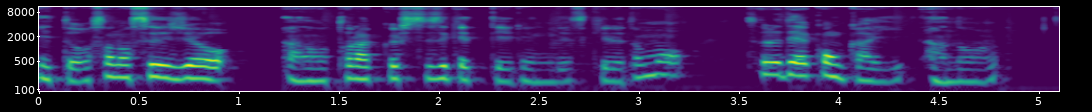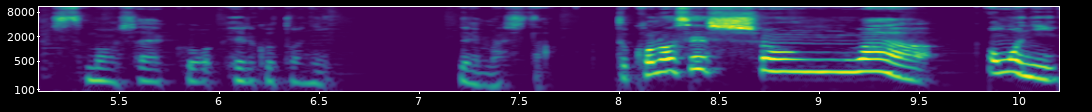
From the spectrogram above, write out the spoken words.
えっと、その数字をあのトラックし続けているんですけれども、それで今回、あの質問者役を得ることになりました。このセッションは、主に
